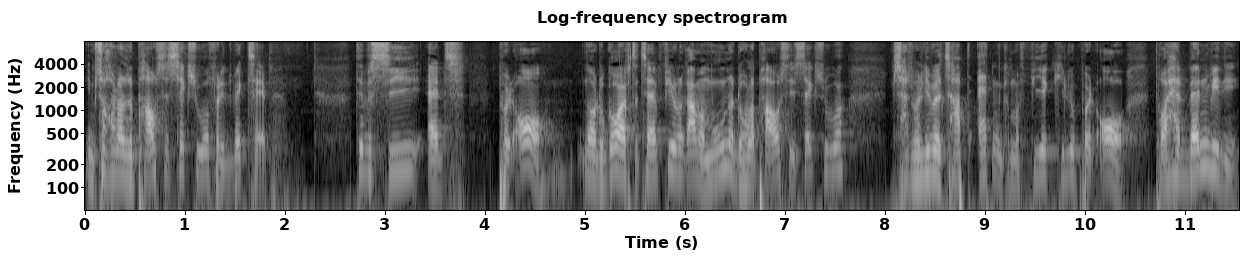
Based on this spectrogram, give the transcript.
jamen så holder du pause 6 uger for dit vægttab. Det vil sige, at på et år, når du går efter at tabe 400 gram om ugen, og du holder pause i 6 uger, så har du alligevel tabt 18,4 kilo på et år, på at have vanvittigt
